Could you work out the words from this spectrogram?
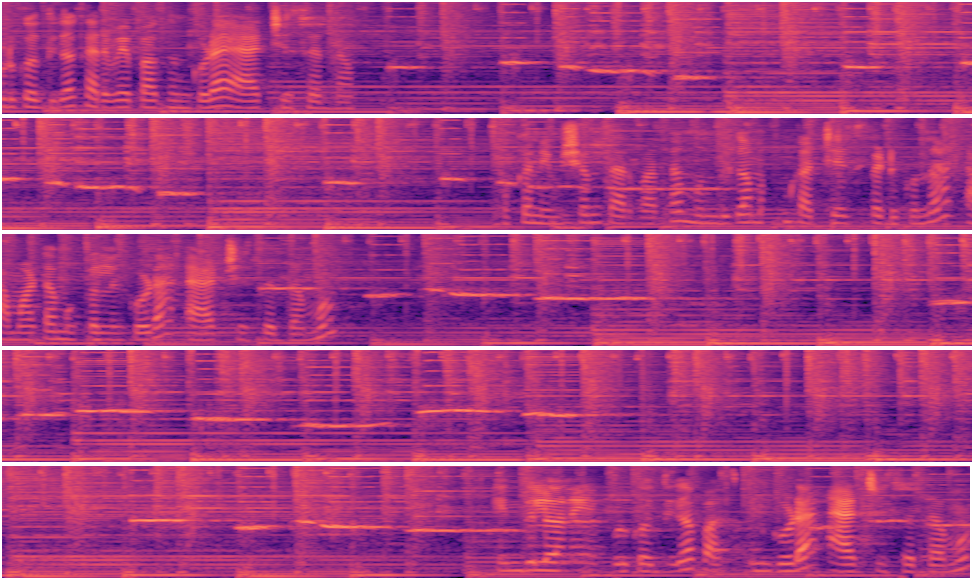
ఇప్పుడు కొద్దిగా కరివేపాకం కూడా యాడ్ చేసేద్దాం. ఒక నిమిషం తర్వాత ముందుగా మనం కట్ చేసి పెట్టుకున్న టమాటా ముక్కల్ని కూడా యాడ్ చేసేద్దాము. ఇందులోనే ఇప్పుడు కొద్దిగా పసుపుని కూడా యాడ్ చేసేద్దాము.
